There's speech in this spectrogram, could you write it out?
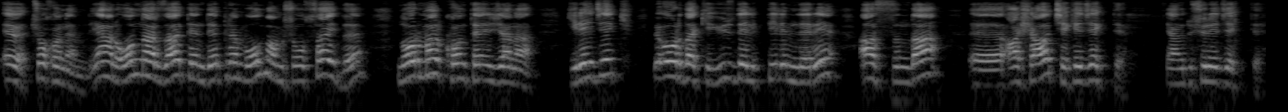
Evet çok önemli. Yani onlar zaten deprem olmamış olsaydı normal kontenjana girecek ve oradaki yüzdelik dilimleri aslında e, aşağı çekecekti. Yani düşürecekti.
